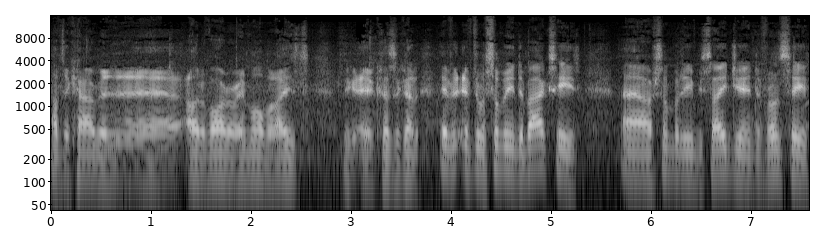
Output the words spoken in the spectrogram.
of the car being uh, out of order, immobilised, because if, if there was somebody in the back seat uh, or somebody beside you in the front seat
